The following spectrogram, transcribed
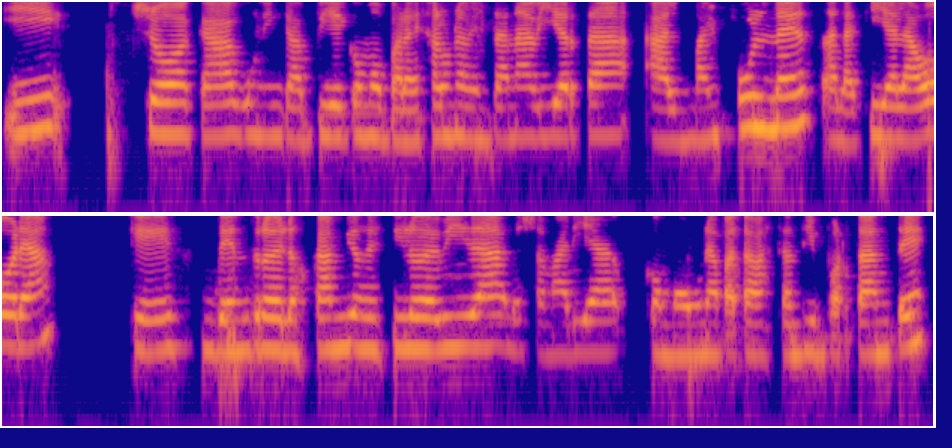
y yo acá hago un hincapié como para dejar una ventana abierta al mindfulness, al aquí y a la hora, que es dentro de los cambios de estilo de vida, lo llamaría como una pata bastante importante,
